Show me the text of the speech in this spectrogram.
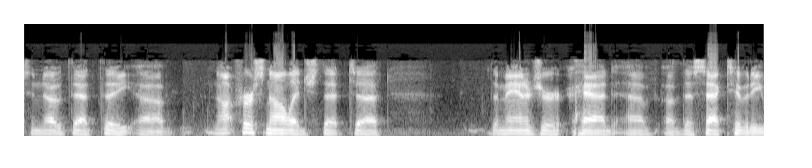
to note that the, uh, not first knowledge that uh, the manager had of of this activity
